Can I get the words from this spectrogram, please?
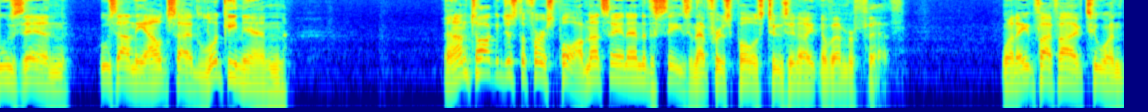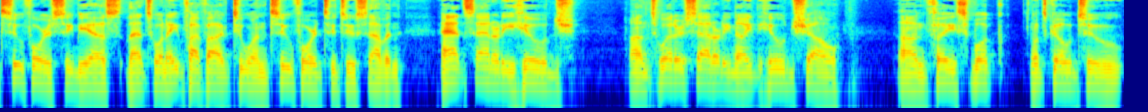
Who's in, who's on the outside looking in. And I'm talking just the first poll. I'm not saying end of the season. That first poll is Tuesday night, November 5th. 1 855 212 cbs That's 1 855 212 4227. At Saturday Huge on Twitter, Saturday Night Huge Show on Facebook. Let's go to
